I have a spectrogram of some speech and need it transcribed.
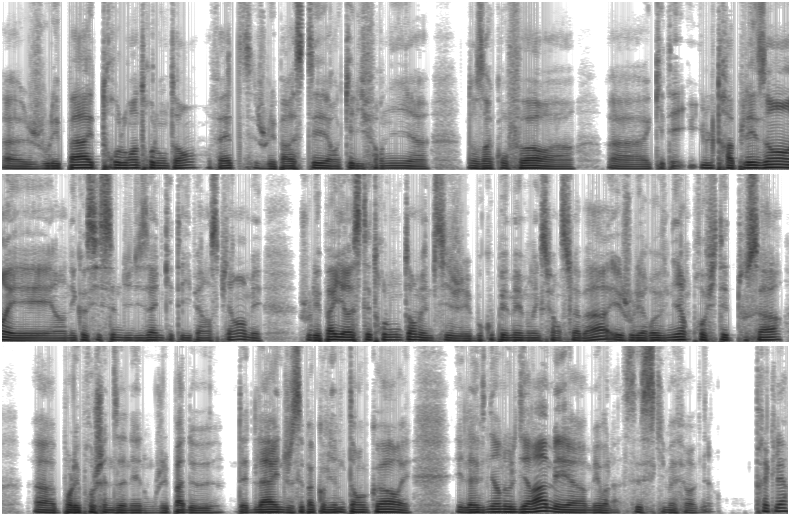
je voulais pas être trop loin trop longtemps. En fait, je voulais pas rester en Californie dans un confort euh, qui était ultra plaisant et un écosystème du design qui était hyper inspirant, mais je voulais pas y rester trop longtemps, même si j'ai beaucoup aimé mon expérience là-bas, et je voulais revenir profiter de tout ça euh, pour les prochaines années. Donc j'ai pas de deadline, je sais pas combien de temps encore, et, l'avenir nous le dira, mais, euh, mais voilà, c'est ce qui m'a fait revenir. Très clair.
